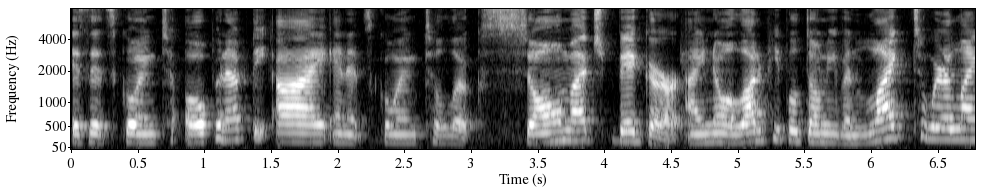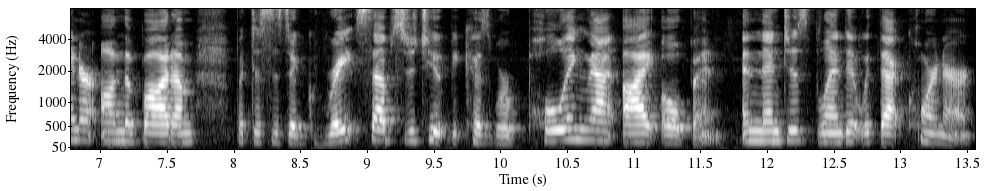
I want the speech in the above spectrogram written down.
is it's going to open up the eye and it's going to look so much bigger. I know a lot of people don't even like to wear liner on the bottom but this is a great substitute because we're pulling that eye open. And then just blend it with that corner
